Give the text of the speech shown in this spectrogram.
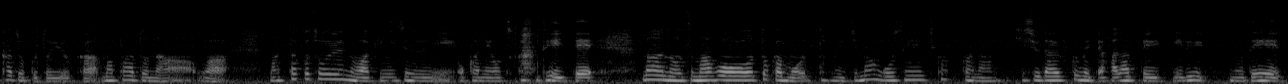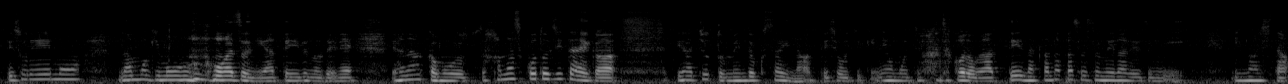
家族というか、まあ、パートナーは全くそういうのは気にせずにお金を使っていて、まあ、あのスマホとかも多分1万5,000円近くかな機種代含めて払っているのででそれも何も疑問を思わずにやっているのでねいやなんかもう話すこと自体がいやちょっと面倒くさいなって正直ね思っちゃうところがあってなかなか進められずにいました。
